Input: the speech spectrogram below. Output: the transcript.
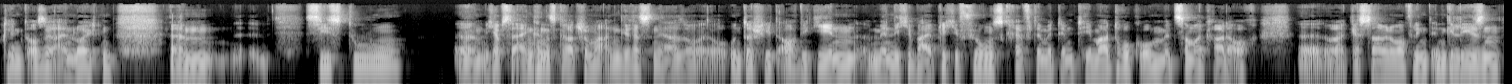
klingt auch sehr einleuchtend. Ähm, siehst du ich habe es ja eingangs gerade schon mal angerissen, ja, so äh, Unterschied auch, wie gehen männliche, weibliche Führungskräfte mit dem Thema Druck um. Jetzt haben wir gerade auch, äh, oder gestern haben wir noch auf LinkedIn gelesen,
